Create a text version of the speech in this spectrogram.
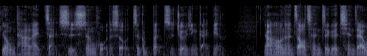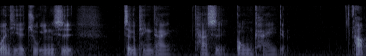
用它来展示生活的时候，这个本质就已经改变了。然后呢，造成这个潜在问题的主因是这个平台它是公开的。好，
